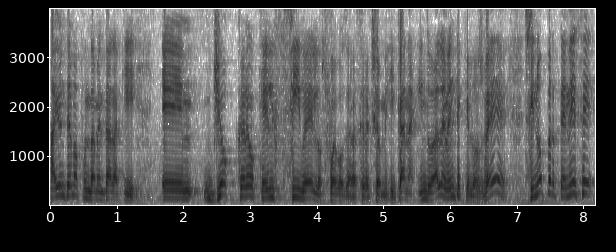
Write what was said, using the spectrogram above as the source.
Hay un tema fundamental aquí. Eh, yo creo que él sí ve los juegos de la selección mexicana, indudablemente que los ve. Si no pertenece,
